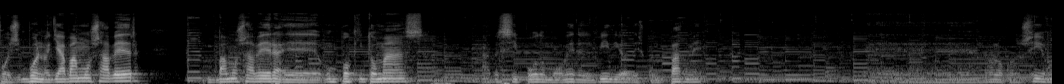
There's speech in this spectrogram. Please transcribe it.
pues bueno, ya vamos a ver, vamos a ver eh, un poquito más, a ver si puedo mover el vídeo, disculpadme, consigo.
